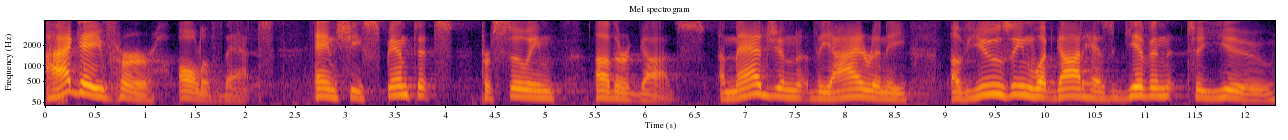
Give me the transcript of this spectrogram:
I gave her all of that. And she spent it pursuing other gods. Imagine the irony of using what God has given to you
